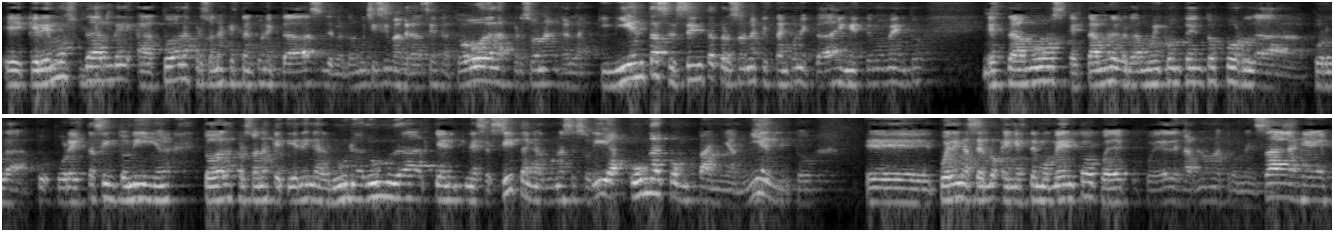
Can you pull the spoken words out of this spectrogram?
eh, queremos darle a todas las personas que están conectadas, de verdad muchísimas gracias a todas las personas, a las 560 personas que están conectadas en este momento. Estamos, estamos de verdad muy contentos por, la, por, la, por esta sintonía. Todas las personas que tienen alguna duda, que necesitan alguna asesoría, un acompañamiento, eh, pueden hacerlo en este momento, puede, puede dejarnos nuestro mensaje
